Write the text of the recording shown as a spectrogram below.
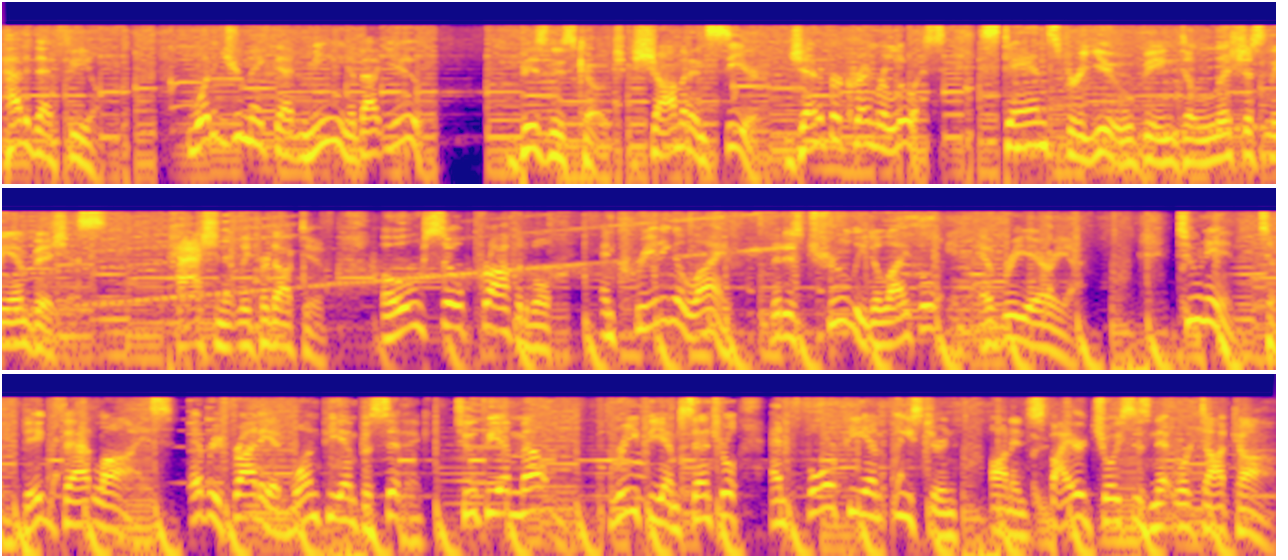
How did that feel? What did you make that mean about you? Business coach, shaman, and seer Jennifer Kramer Lewis stands for you being deliciously ambitious, passionately productive, oh so profitable, and creating a life that is truly delightful in every area. Tune in to Big Fat Lies every Friday at 1 p.m. Pacific, 2 p.m. Mountain, 3 p.m. Central, and 4 p.m. Eastern on InspiredChoicesNetwork.com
